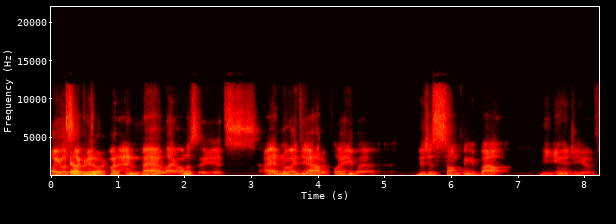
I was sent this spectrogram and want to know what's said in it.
I got sucked in. But and man, like honestly, it's I had no idea how to play, but there's just something about the energy of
